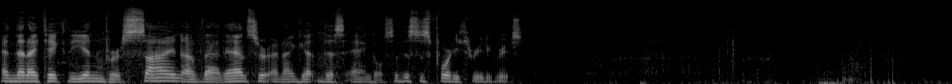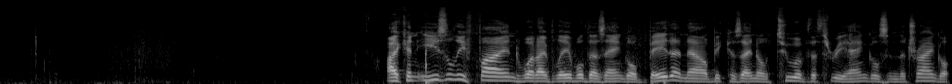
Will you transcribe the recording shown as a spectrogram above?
and then I take the inverse sine of that answer and I get this angle. So this is 43 degrees. I can easily find what I've labeled as angle beta now because I know two of the three angles in the triangle.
